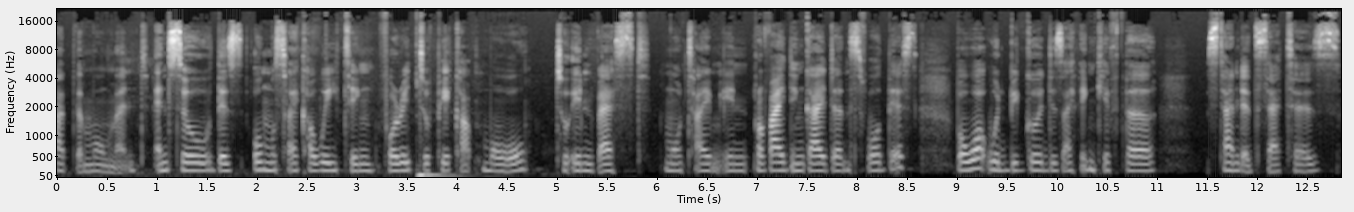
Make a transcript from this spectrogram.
at the moment. And so there's almost like a waiting for it to pick up more to invest more time in providing guidance for this. But what would be good is, I think, if the standard setters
